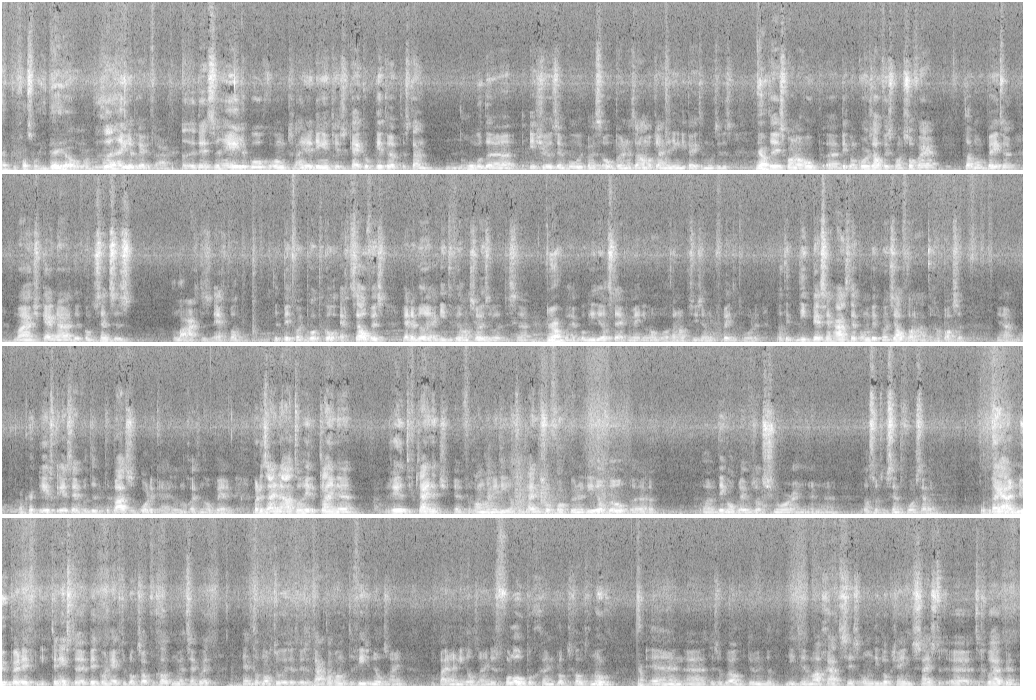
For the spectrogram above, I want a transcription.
Daar heb je vast wel ideeën over. Dat is een hele brede vraag. Het is een heleboel gewoon kleine dingetjes. Kijk op GitHub, er staan honderden issues en pull requests open. Het zijn allemaal kleine dingen die beter moeten. Dus Ja, er is gewoon een hoop. eh, Bitcoin Core zelf is gewoon software. Dat moet beter. Maar als je kijkt naar de consensus laag, dus echt wat de Bitcoin protocol echt zelf is, ja, daar wil je eigenlijk niet te veel aan sleutelen. Dus eh, ja, daar heb ik ook niet heel sterke mening over wat daar nou precies aan moet verbeterd worden. Dat ik niet per se haast heb om Bitcoin zelf dan aan te gaan passen. Ja, oké. Eerst, eerst even de, de basis op orde krijgen, dat is nog echt een hoop werk. Maar er zijn een aantal hele kleine, relatief kleine eh, veranderingen die als een kleine software kunnen, die heel veel eh, eh, dingen opleveren, zoals Schnorr en, en dat soort recente voorstellen. Dat is Nou ja, nu per definitie. Ten eerste, Bitcoin heeft de bloks ook vergroot met Segwit. En tot nog toe is het resultaat daarvan dat de fees nul zijn. Of bijna niet nul zijn. Dus voorlopig zijn die bloks groot genoeg. Ja. En eh, het is ook wel de bedoeling dat het niet helemaal gratis is om die blockchain size te, eh, te gebruiken.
